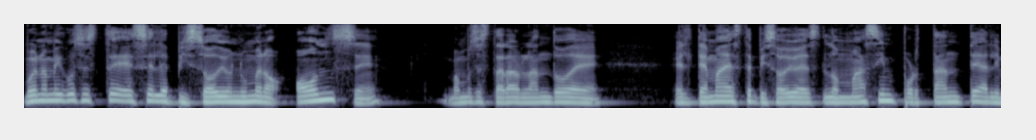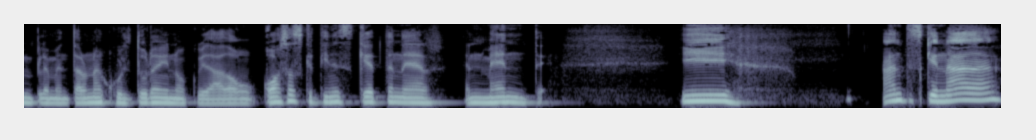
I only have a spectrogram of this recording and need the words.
Bueno amigos, este es el episodio número 11. Vamos a estar hablando de... El tema de este episodio es lo más importante al implementar una cultura de inocuidad o cosas que tienes que tener en mente. Y antes que nada,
